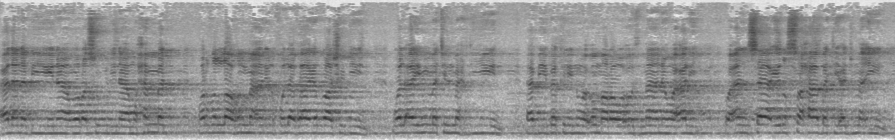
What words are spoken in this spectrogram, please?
على نبينا ورسولنا محمد. وارض اللهم عن الخلفاء الراشدين والأئمة المهديين. أبي بكر وعمر وعثمان وعلي وعن سائر الصحابة أجمعين.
